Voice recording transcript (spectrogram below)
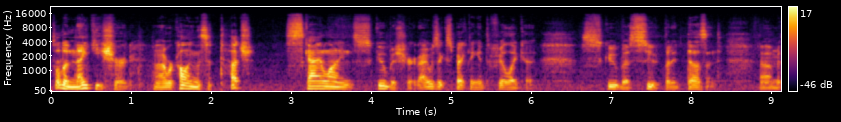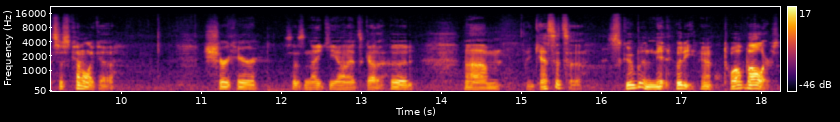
Sold a Nike shirt. Uh, we're calling this a Touch Skyline scuba shirt. I was expecting it to feel like a scuba suit, but it doesn't. Um, it's just kind of like a shirt here. It says Nike on it. It's got a hood. Um, I guess it's a scuba knit hoodie. Yeah, $12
